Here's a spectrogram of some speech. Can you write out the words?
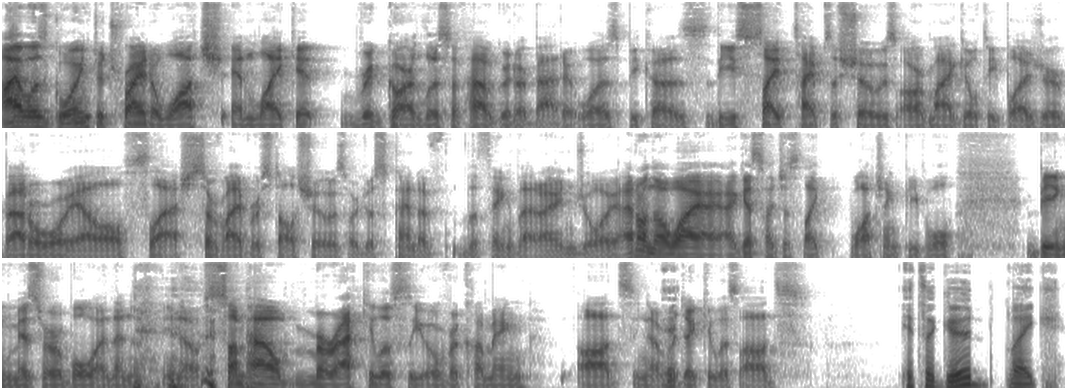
I was going to try to watch and like it, regardless of how good or bad it was, because these site types of shows are my guilty pleasure. Battle royale slash survivor style shows are just kind of the thing that I enjoy. I don't know why. I, guess I just like watching people being miserable and then you know somehow miraculously overcoming odds. You know, ridiculous odds. it's a good like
